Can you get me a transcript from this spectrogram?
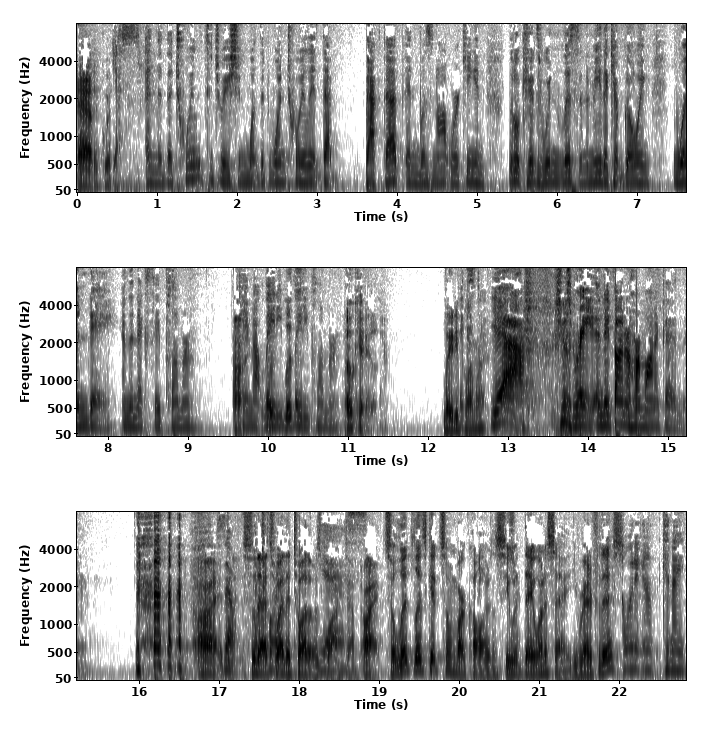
adequate. Yes, and the, the toilet situation, one, the one toilet that backed up and was not working, and little kids wouldn't listen to me. They kept going one day, and the next day, plumber All came right, out. Lady, let- lady plumber. Okay. Yeah. Lady plumber. Yeah, she was great, and they found a harmonica in there. All right. So, So, the that's why the toilet was blocked up. All right. So let, let's get some of our callers and see what they want to say. You ready for this? I want to. Uh, can I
